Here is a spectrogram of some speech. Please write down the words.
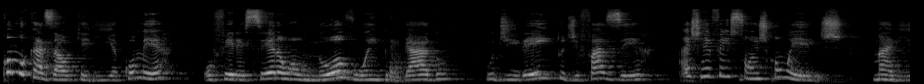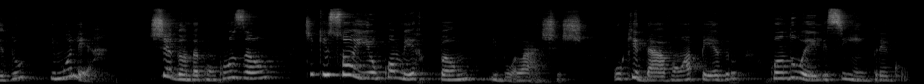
Como o casal queria comer, ofereceram ao novo empregado o direito de fazer as refeições com eles, marido e mulher, chegando à conclusão de que só iam comer pão e bolachas, o que davam a Pedro quando ele se empregou.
